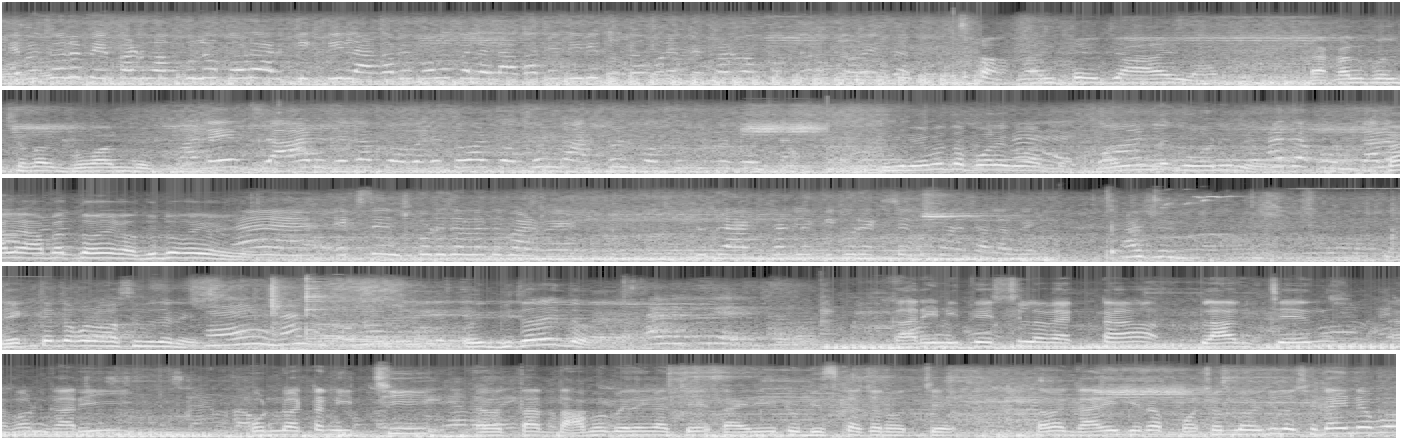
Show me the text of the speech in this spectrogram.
এবার চলো পেপার ওয়ার্কগুলো করো আর কি কি লাগাবে বলো? তাহলে লাগাতে দিদি দুটো করে পেপার ওয়ার্ক করতে করতে হয়ে যাবে। যে আড়াই লাখ টাকান বলছে ভাই গোয়ান দেখি মানে যার যেটা মানে তোমার পছন্দ আসল পছন্দ তুমি নেবে তো পরে গোয়ানটা আমি নিলে গোয়া নিলে হ্যাঁ তাহলে আবার তো হয়ে গেল দুটো হয়ে হ্যাঁ এক্সচেঞ্জ করে চালাতে পারবে। দুটো এক থাকলে কি করে এক্সচেঞ্জ করে চালাবে? আসুন। দেখতে তো কোনো অসুবিধা নেই। হ্যাঁ না ওই ভিতরেই তো? হ্যাঁ। গাড়ি নিতে এসেছিলাম একটা প্ল্যান চেঞ্জ এখন গাড়ি অন্য একটা নিচ্ছি এবার তার দামও বেড়ে গেছে তাই নিয়ে একটু ডিসকাশন হচ্ছে। তবে গাড়ি যেটা পছন্দ হয়েছিল সেটাই নেব।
